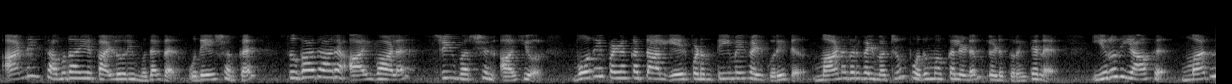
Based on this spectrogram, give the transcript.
அன்னை சமுதாய கல்லூரி முதல்வர் உதயசங்கர் சுகாதார ஆய்வாளர் ஸ்ரீவர்ஷன் ஆகியோர் போதை பழக்கத்தால் ஏற்படும் தீமைகள் குறித்து மாணவர்கள் மற்றும் பொதுமக்களிடம் எடுத்துரைத்தனர். இறுதியாக மது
